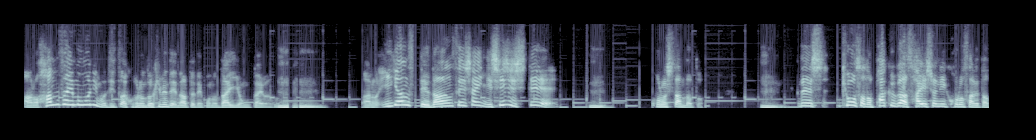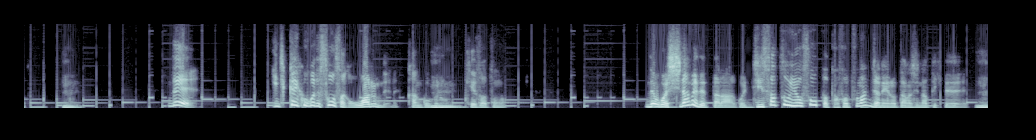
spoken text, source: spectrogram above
あの、犯罪者にも実はこのドキュメンタリーになってて、この第4回は。うん。あの、イ・ギャンスっていう男性社員に指示してうん。殺したんだと。うん。で、し教祖のパクが最初に殺されたと。うん。で、一回ここで捜査が終わるんだよね、韓国うんの警察の。でもこれ調べてったら、これ自殺を装った他殺なんじゃねえのって話になってきて、うん。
